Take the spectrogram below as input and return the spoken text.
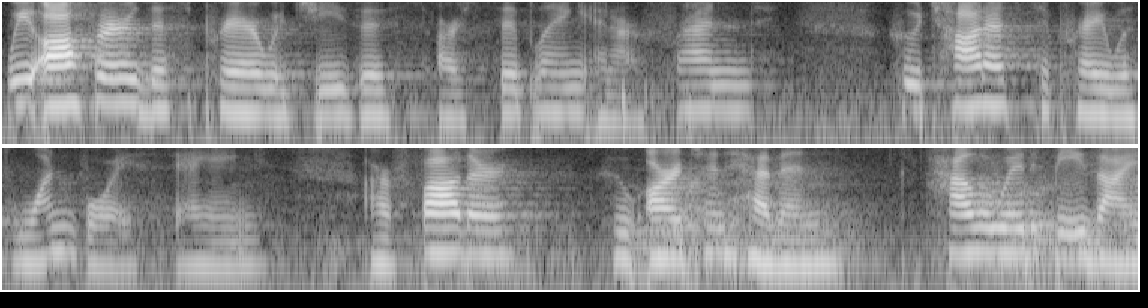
We offer this prayer with Jesus, our sibling and our friend, who taught us to pray with one voice, saying, Our Father, who art in heaven, hallowed be thy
